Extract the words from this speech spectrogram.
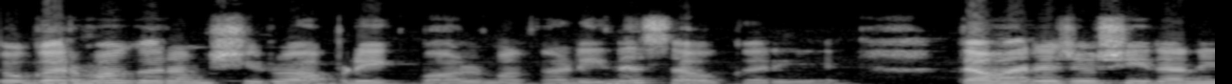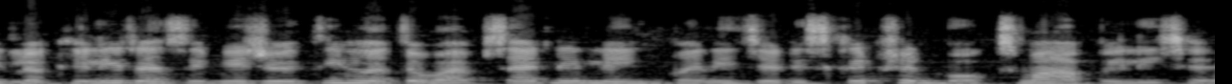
તો ગરમા ગરમ શીરો આપણે એક બાઉલમાં કાઢીને સર્વ કરીએ. તમારે જો શીરાની લખેલી રેસીપી જોઈતી હોય તો વેબસાઇટની લિંક પણ નીચે ડિસ્ક્રિપ્શન બોક્સમાં આપેલી છે.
